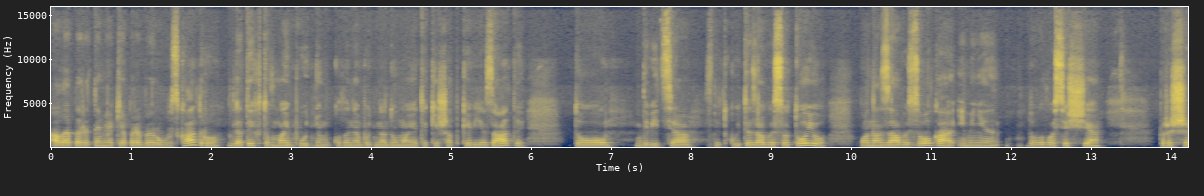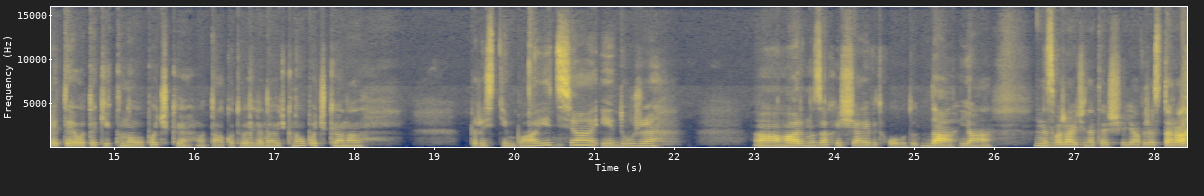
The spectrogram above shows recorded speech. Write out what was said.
Але перед тим, як я приберу з кадру, для тих, хто в майбутньому коли-небудь надумає такі шапки в'язати, то дивіться, слідкуйте за висотою. Вона зависока, і мені довелося ще пришити отакі кнопочки. Отак от виглядають кнопочки. Вона пристібається і дуже гарно захищає від холоду. Да, я, незважаючи на те, що я вже стара,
